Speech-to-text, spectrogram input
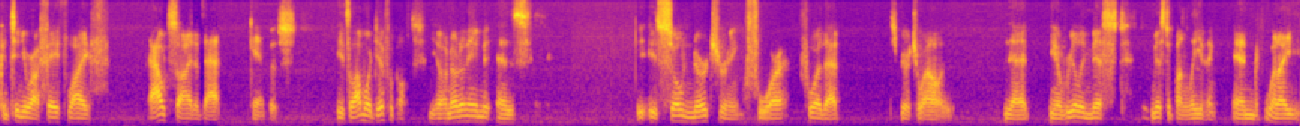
continue our faith life outside of that campus, it's a lot more difficult. You know, Notre Dame is is so nurturing for for that spirituality that you know really missed missed upon leaving. And when I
